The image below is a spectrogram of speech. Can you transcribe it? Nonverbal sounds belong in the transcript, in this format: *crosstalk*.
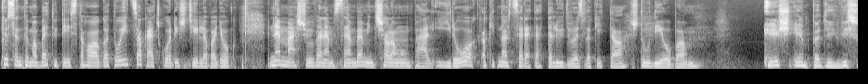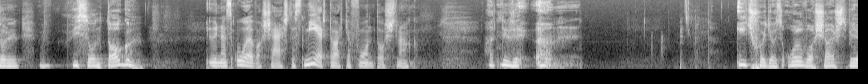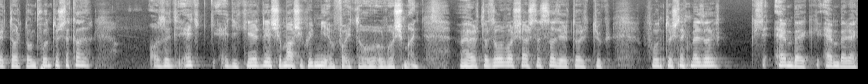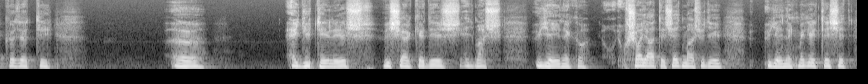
Köszöntöm a betűtészta hallgatóit, Szakács Kordis Csilla vagyok. Nem másül velem szembe, mint Salamon Pál író, akit nagy szeretettel üdvözlök itt a stúdióban. És én pedig viszont, viszont tag. Ön az olvasást, ezt miért tartja fontosnak? Hát nézd, *clears throat* így, hogy az olvasást miért tartom fontosnak, az, egy, egy, egyik kérdés, a másik, hogy milyen fajta olvasmány. Mert az olvasást azt azért tartjuk fontosnak, mert az emberek, emberek közötti ö, együttélés, viselkedés, egymás ügyeinek a, a saját és egymás ügyei, ügyeinek megértését,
